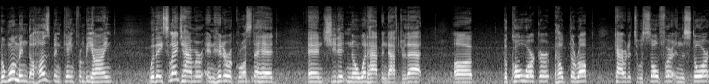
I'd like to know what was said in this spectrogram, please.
the woman, the husband came from behind with a sledgehammer and hit her across the head, and she didn't know what happened after that. Uh, the co-worker helped her up, carried her to a sofa in the store,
